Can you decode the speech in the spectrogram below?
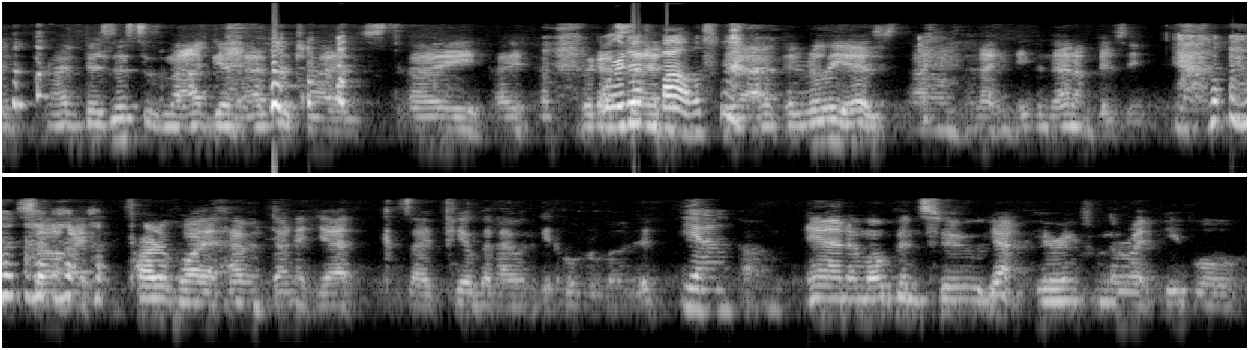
my business does not get advertised. I, I like I said, of mouth. Yeah, it really is. Um, and I, even then, I'm busy. So I, part of why I haven't done it yet because I feel that I would get overloaded. yeah. Um, and I'm open to yeah hearing from the right people,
